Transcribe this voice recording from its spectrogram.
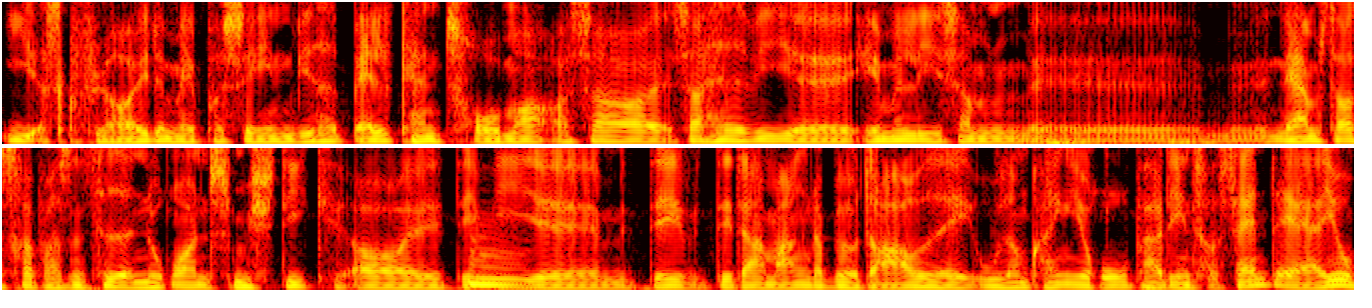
irsk fløjte med på scenen, vi havde balkantrummer, og så, så havde vi øh, Emily, som øh, nærmest også repræsenterede Nordens mystik, og øh, det, mm. vi, øh, det, det der er mange, der blev draget af ude omkring i Europa. Og det interessante er jo,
